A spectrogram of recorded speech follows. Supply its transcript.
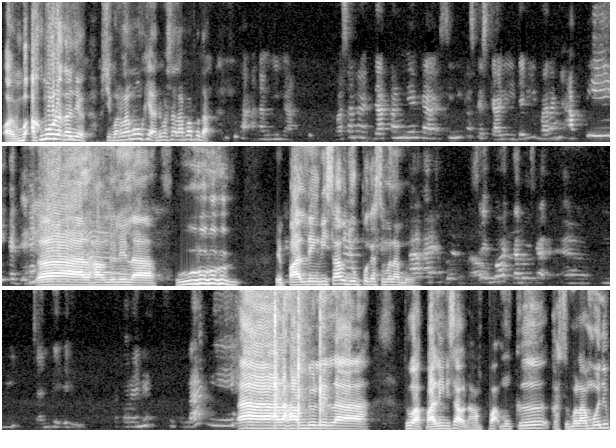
oh, aku baru nak tanya. Cik Barang lama okey? Ada masalah apa-apa tak? Tak, Alhamdulillah. Pasal nak datangnya kat sini kan sekali-sekali. Jadi barangnya api aja. Wah, Alhamdulillah. Uh, yang paling risau jumpa customer lama. Ah, ah, Saya buat taruh kat uh, TV. Cantik Koran ni tutup lagi. Ah, Alhamdulillah. Tu lah, paling risau. Nampak muka customer lama je.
